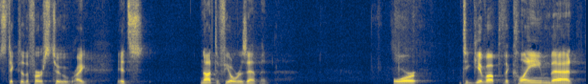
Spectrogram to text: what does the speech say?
stick to the first two, right? It's not to feel resentment or to give up the claim that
